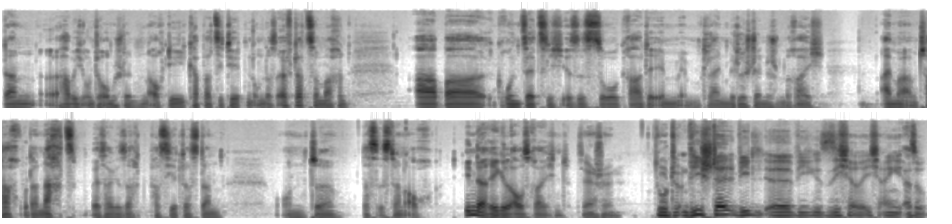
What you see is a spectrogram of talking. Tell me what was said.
dann äh, habe ich unter Umständen auch die Kapazitäten, um das öfter zu machen. Aber grundsätzlich ist es so, gerade im, im kleinen mittelständischen Bereich, einmal am Tag oder nachts, besser gesagt, passiert das dann. Und äh, das ist dann auch in der Regel ausreichend. Sehr schön. Gut, und wie stell, wie, äh, wie sichere ich eigentlich, also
